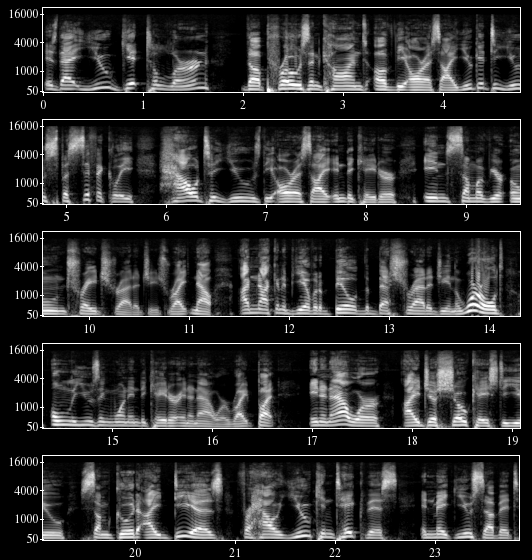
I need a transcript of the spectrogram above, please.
is that you get to learn the pros and cons of the RSI. You get to use specifically how to use the RSI indicator in some of your own trade strategies, right? Now, I'm not going to be able to build the best strategy in the world only using one indicator in an hour, right? But in an hour, I just showcased to you some good ideas for how you can take this and make use of it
